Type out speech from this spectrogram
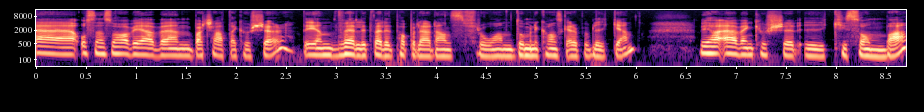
Eh, och sen så har vi även bachata-kurser. Det är en väldigt, väldigt populär dans från Dominikanska republiken. Vi har även kurser i kizomba,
